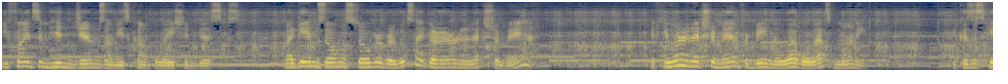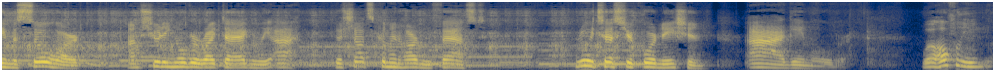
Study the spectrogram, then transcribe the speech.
You find some hidden gems on these compilation discs. My game is almost over, but it looks like I earned an extra man. If you earn an extra man for beating the level, that's money. Because this game is so hard. I'm shooting over right diagonally. Ah, the shots come in hard and fast. Really test your coordination. Ah, game over. Well, hopefully,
